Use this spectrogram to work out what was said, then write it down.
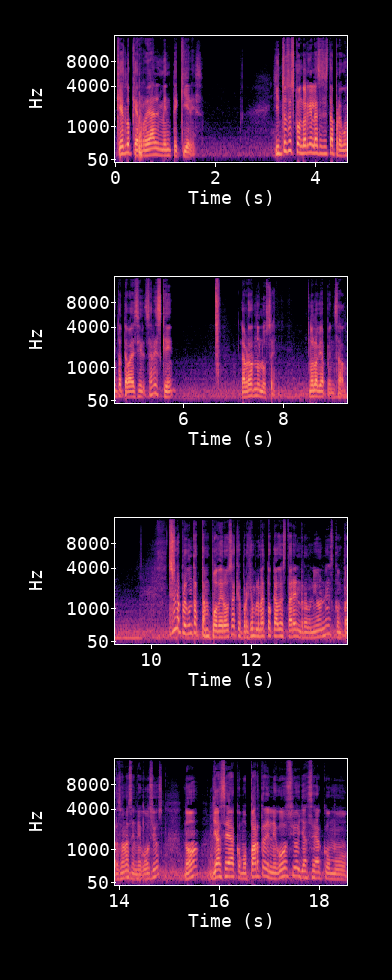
¿Qué es lo que realmente quieres? Y entonces cuando alguien le haces esta pregunta te va a decir, ¿sabes qué? La verdad no lo sé, no lo había pensado. Es una pregunta tan poderosa que, por ejemplo, me ha tocado estar en reuniones con personas en negocios, ¿no? Ya sea como parte del negocio, ya sea como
